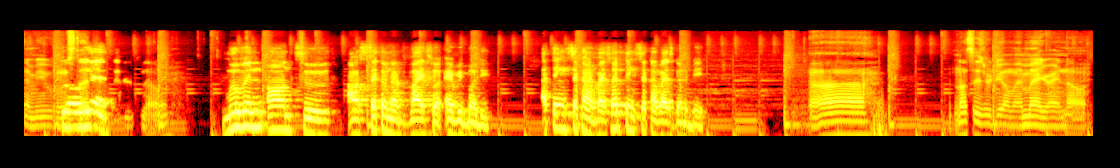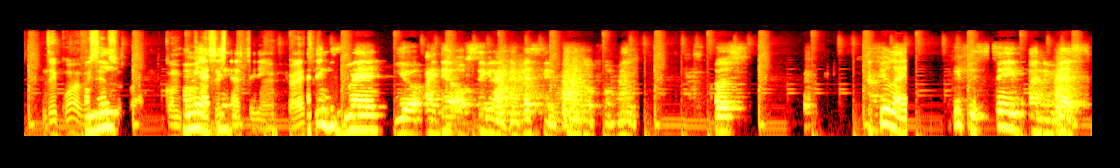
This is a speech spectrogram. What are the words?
Let me even So, yeah. Moving on to our second advice for everybody. I think second advice. What do you think second advice is going to be? Uh, nothing's really on my mind right now. Think what have For you said so far? Me, I think- right? I think this is where your idea of saving and investing comes up for me. Because I feel like if you save and invest,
